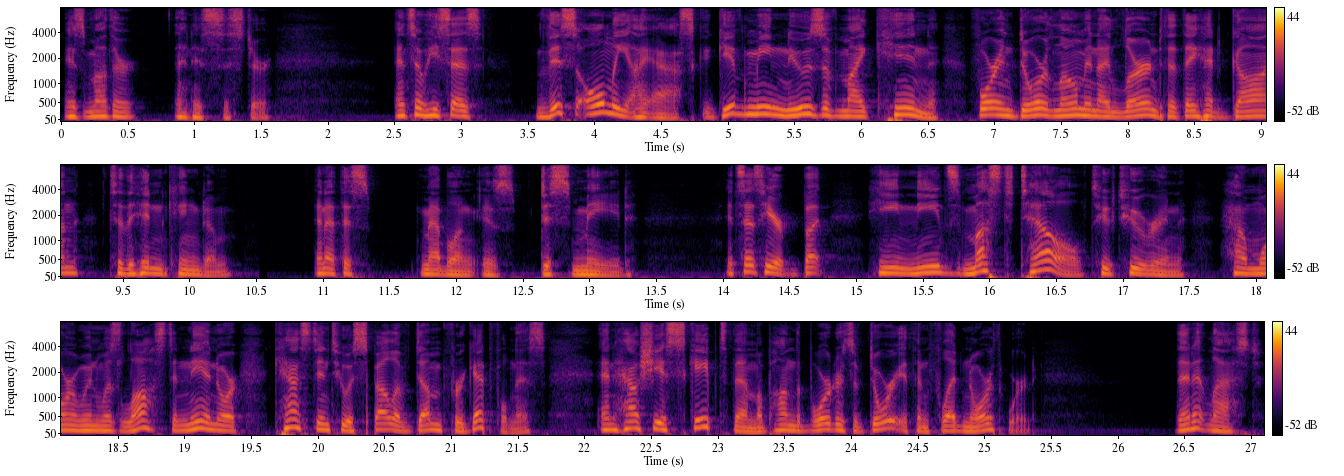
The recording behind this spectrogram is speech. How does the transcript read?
his mother and his sister. And so he says, This only I ask, give me news of my kin, for in Dor Lomin I learned that they had gone to the hidden kingdom. And at this, Mablung is dismayed. It says here, But he needs must tell to Turin how Morwen was lost and Nienor cast into a spell of dumb forgetfulness, and how she escaped them upon the borders of Doriath and fled northward. Then at last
